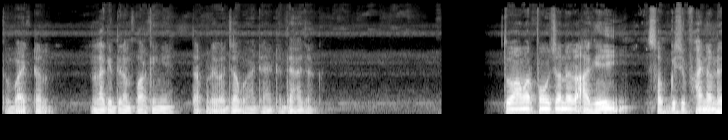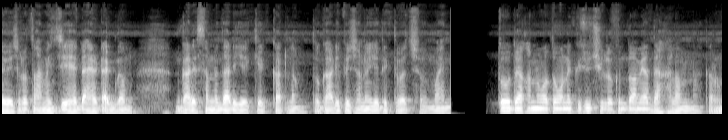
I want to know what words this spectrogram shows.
তো বাইকটা লাগিয়ে দিলাম পার্কিংয়ে। তারপরে এবার যাব হেঁটে হেঁটে, দেখা যাক। তো আমার পৌঁছানোর আগেই সব কিছু ফাইনাল হয়ে গেছিল। তো আমি যে ডাইরেক্ট একদম গাড়ির সামনে দাঁড়িয়ে কেক কাটলাম। তো গাড়ি পেছনে যে দেখতে পাচ্ছ মাহিন্দ্রা। তো দেখানোর মতো অনেক কিছু ছিল, কিন্তু আমি আর দেখালাম না। কারণ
